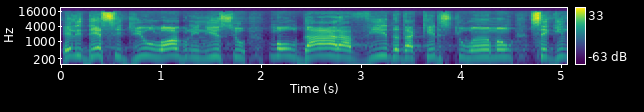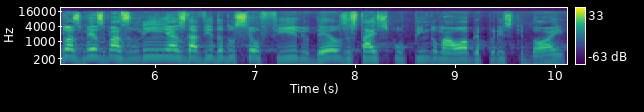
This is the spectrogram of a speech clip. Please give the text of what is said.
Ele decidiu logo no início moldar a vida daqueles que o amam, seguindo as mesmas linhas da vida do seu filho. Deus está esculpindo uma obra, por isso que dói.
